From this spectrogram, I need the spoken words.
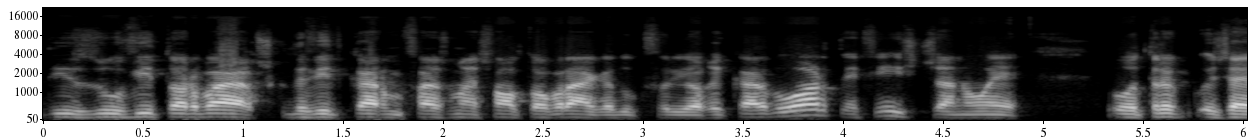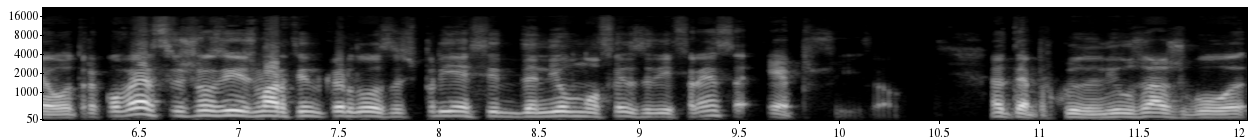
diz o Vítor Barros que David Carmo faz mais falta ao Braga do que faria ao Ricardo Horta. Enfim, isto já não é outra, já é outra conversa. Josias Martins Cardoso, a experiência de Danilo não fez a diferença? É possível. Até porque o Danilo já jogou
